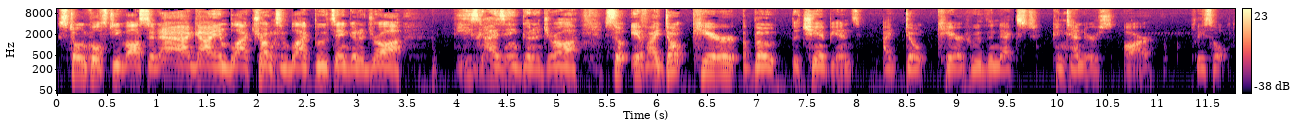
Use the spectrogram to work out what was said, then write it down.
Stone Cold Steve Austin, ah, guy in black trunks and black boots ain't gonna draw. These guys ain't gonna draw. So if I don't care about the champions, I don't care who the next contenders are. Please hold.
